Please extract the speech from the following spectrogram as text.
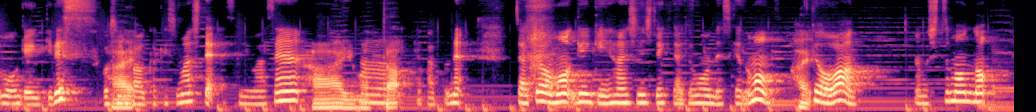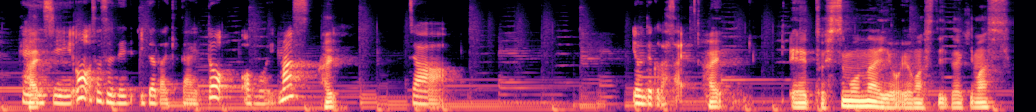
もう元気です。ご心配おかけしまして、すみません。はい、よかった。はいよかったね。じゃあ今日も元気に配信していきたいと思うんですけども、はい。今日はあの質問の返信をさせていただきたいと思います。はい。じゃあ、読んでください。はい。えっ、と、質問内容を読ませていただきます。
